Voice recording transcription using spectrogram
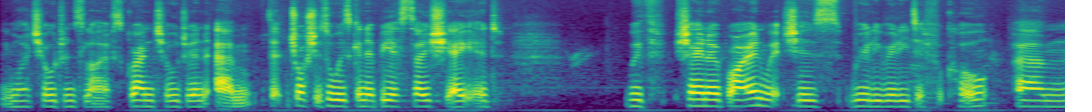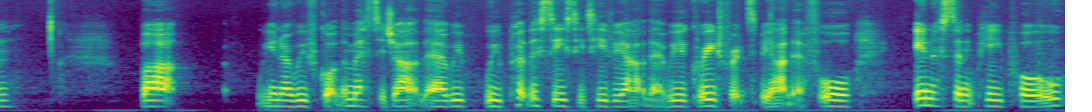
my children's lives, grandchildren, um, that Josh is always going to be associated with Shane O'Brien, which is really, really difficult. Um, but you know, we've got the message out there. We we put the CCTV out there. We agreed for it to be out there for innocent people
